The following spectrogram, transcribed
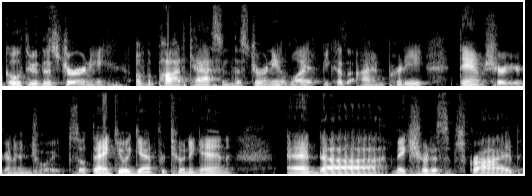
go through this journey of the podcast and this journey of life because I am pretty damn sure you're going to enjoy it. So, thank you again for tuning in and uh, make sure to subscribe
